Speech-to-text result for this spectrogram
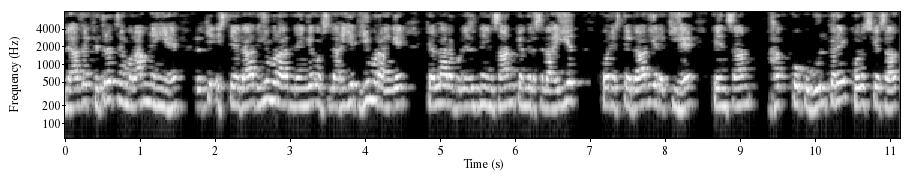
لہٰذا فطرت سے مرام نہیں ہے، بلکہ استعداد ہی مراد لیں گے اور صلاحیت ہی مرائیں گے کہ اللہ رب العزت نے انسان کے اندر صلاحیت اور استعداد یہ رکھی ہے کہ انسان حق کو قبول کرے اور اس کے ساتھ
